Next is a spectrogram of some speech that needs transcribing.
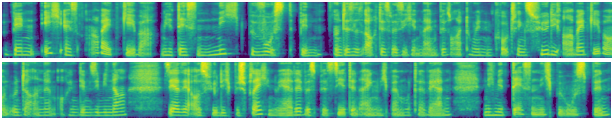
wenn ich als Arbeitgeber mir dessen nicht bewusst bin, und das ist auch das, was ich in meinen Beratungen und Coachings für die Arbeitgeber und unter anderem auch in dem Seminar sehr, sehr ausführlich besprechen werde, was passiert denn eigentlich beim Mutterwerden, wenn ich mir dessen nicht bewusst bin,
